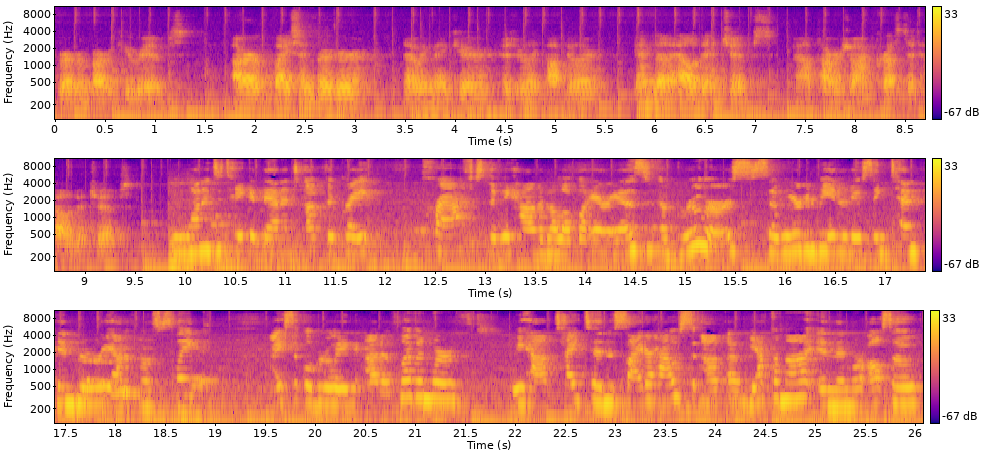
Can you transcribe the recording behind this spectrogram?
bourbon barbecue ribs. Our bison burger that we make here is really popular, and the halibut and chips, uh, Parmesan crusted halibut chips. We wanted to take advantage of the great craft that we have in the local areas of brewers. So we are going to be introducing 10 Pin Brewery out of Moses Lake, Icicle Brewing out of Leavenworth, we have Tieton Cider House out of Yakima, and then we're also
